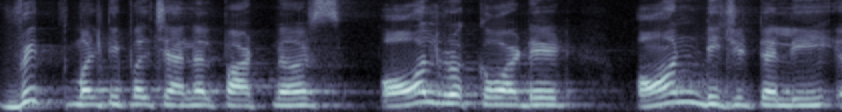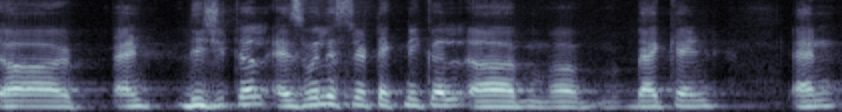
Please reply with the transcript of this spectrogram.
with multiple channel partners, all recorded on digitally uh, and digital as well as the technical um, uh, backend. And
